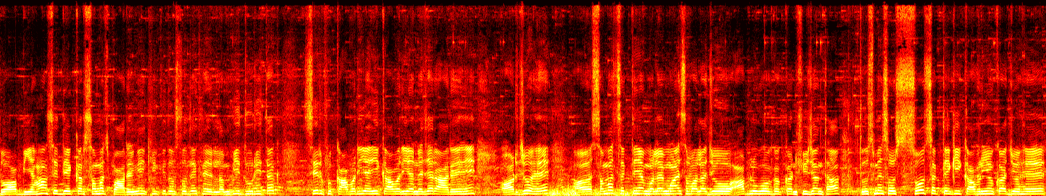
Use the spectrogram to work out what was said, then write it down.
तो आप यहाँ से देख कर समझ पा रहे हैं, क्योंकि दोस्तों देख रहे हैं, लंबी दूरी तक सिर्फ़ कांवरिया ही कांवरिया नज़र आ रहे हैं, और जो है समझ सकते हैं मलयमास वाला जो आप लोगों का कन्फ्यूज़न था तो उसमें सोच सोच सकते हैं कि कांवरियों का जो है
